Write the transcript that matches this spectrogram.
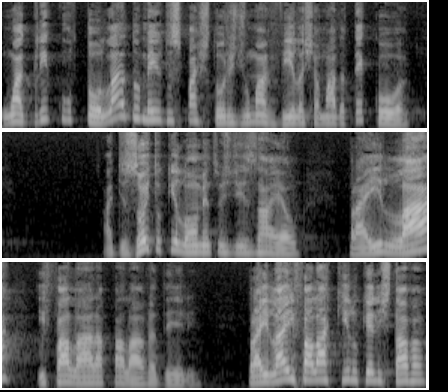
um agricultor lá do meio dos pastores de uma vila chamada Tecoa, a 18 quilômetros de Israel, para ir lá e falar a palavra dele. Para ir lá e falar aquilo que ele estava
